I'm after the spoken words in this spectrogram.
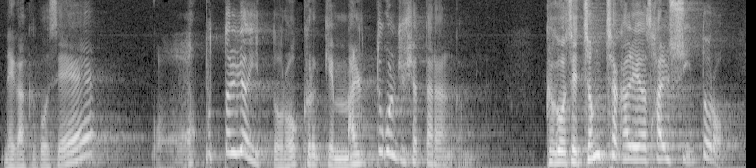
내가 그곳에 꼭 붙들려 있도록 그렇게 말뚝을 주셨다라는 겁니다. 그곳에 정착하여 살 수 있도록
